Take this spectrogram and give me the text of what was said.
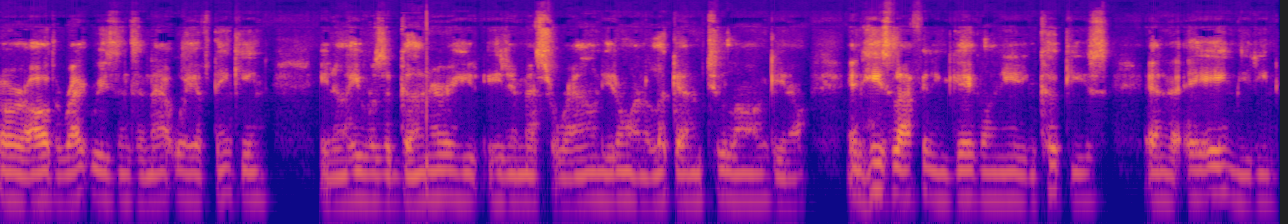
Or all the right reasons in that way of thinking. You know, he was a gunner. He, he didn't mess around. You don't want to look at him too long. You know, and he's laughing and giggling, eating cookies at an AA meeting.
